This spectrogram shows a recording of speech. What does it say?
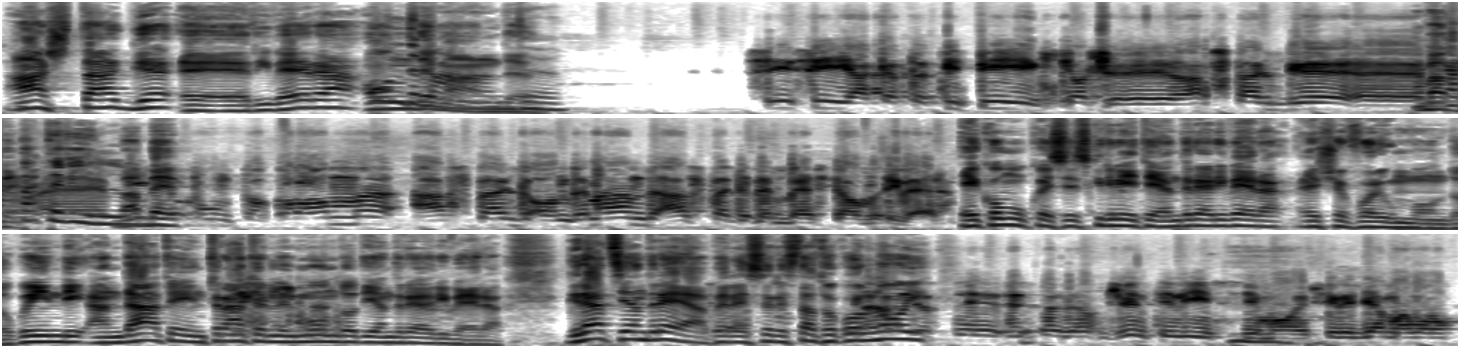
Hashtag eh, Rivera on, on demand. demand. Sì, sì, http hashtag eh, vabbè. hashtag on demand hashtag The Bestia of Rivera e comunque se scrivete Andrea Rivera esce fuori un mondo quindi andate entrate nel mondo di Andrea Rivera grazie Andrea per essere stato con grazie noi te, sei stato gentilissimo e ci vediamo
